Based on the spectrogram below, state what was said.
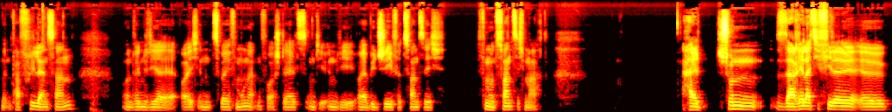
mit ein paar Freelancern und wenn du dir euch in zwölf Monaten vorstellst und ihr irgendwie euer Budget für 2025 macht, halt schon da relativ viel äh,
